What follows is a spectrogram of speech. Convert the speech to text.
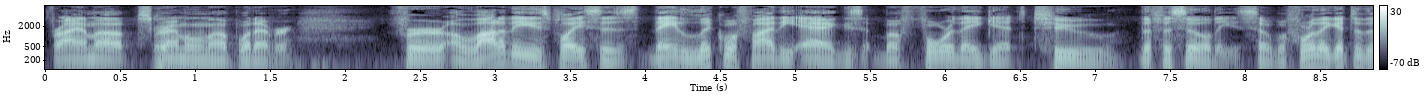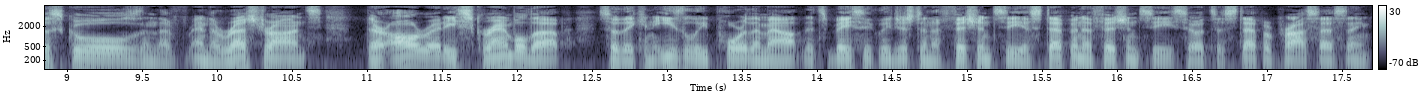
fry them up, scramble right. them up, whatever for a lot of these places, they liquefy the eggs before they get to the facilities. So before they get to the schools and the and the restaurants, they're already scrambled up so they can easily pour them out. It's basically just an efficiency, a step in efficiency. So it's a step of processing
